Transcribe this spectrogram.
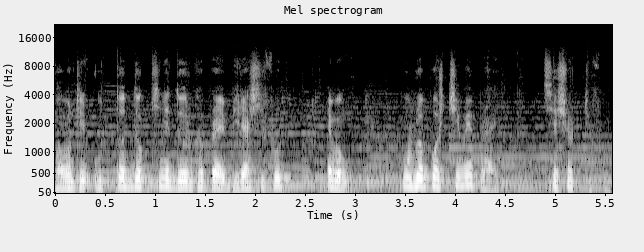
ভবনটির উত্তর দক্ষিণে দৈর্ঘ্য প্রায় বিরাশি ফুট এবং পূর্ব পশ্চিমে প্রায় ছেষট্টি ফুট।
